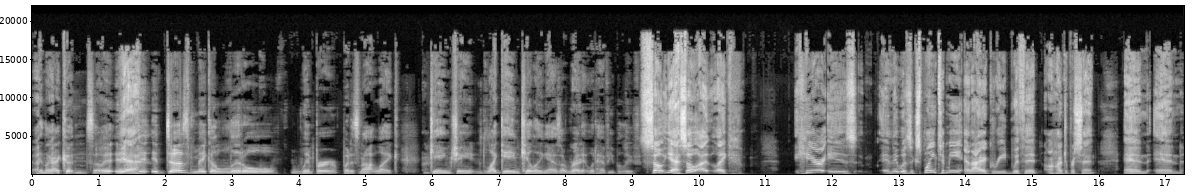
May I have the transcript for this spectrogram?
and like I couldn't. So it it, Yeah. it it does make a little whimper, but it's not like game change like game killing as a Reddit Right. would have you believe. So yeah, so I like here is and it was explained to me and I agreed with it 100%. And and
